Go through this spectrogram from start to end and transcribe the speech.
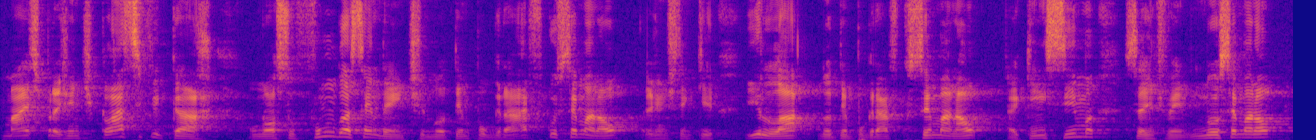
Mas para a gente classificar o nosso fundo ascendente no tempo gráfico semanal, a gente tem que ir lá no tempo gráfico semanal, aqui em cima, se a gente vem no semanal,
